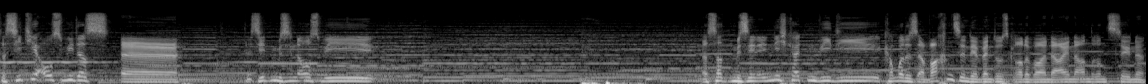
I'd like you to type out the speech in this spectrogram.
das sieht hier aus wie das, äh, das sieht ein bisschen aus wie... Das hat ein bisschen Ähnlichkeiten wie die Kammer des Erwachens, in der Ventus gerade war, in der einen oder anderen Szene.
